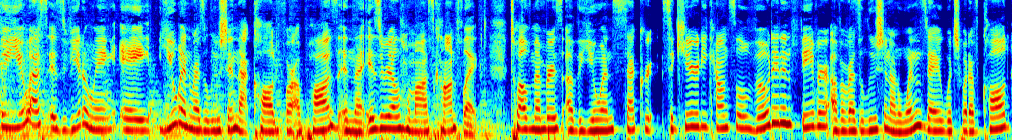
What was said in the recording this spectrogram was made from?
The U.S. is vetoing a UN resolution that called for a pause in the Israel Hamas conflict. Twelve members of the UN Sec- Security Council voted in favor of a resolution on Wednesday, which would have called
